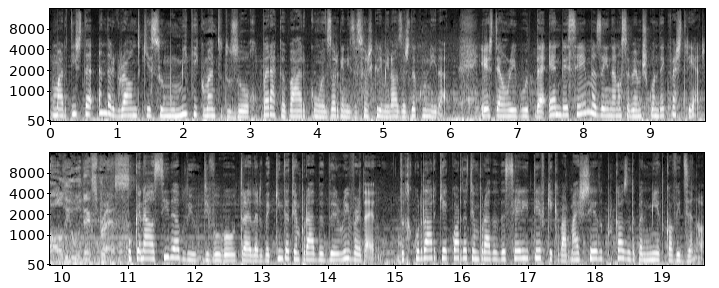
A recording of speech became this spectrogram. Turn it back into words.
uma artista underground que assume o mítico manto do Zorro para acabar com as organizações criminosas da comunidade. Este é um reboot da NBC, mas ainda não sabemos quando é que vai estrear. Hollywood Express. O canal CW divulgou o trailer da quinta temporada de Riverdale. De recordar que a quarta temporada da série teve que acabar mais cedo por causa da pandemia de Covid-19.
